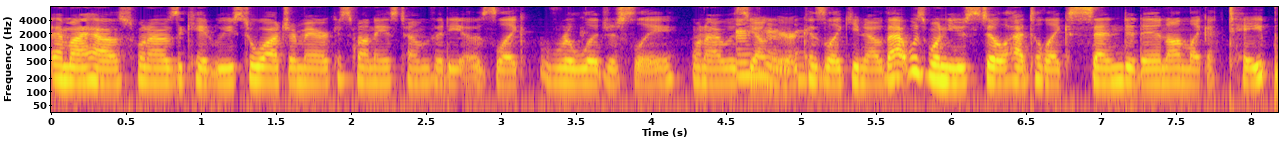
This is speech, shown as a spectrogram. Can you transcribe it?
at my house when I was a kid, we used to watch America's Funniest Home Videos like religiously when I was younger Mhm. because like you know that was when you still had to like send it in on like a tape.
